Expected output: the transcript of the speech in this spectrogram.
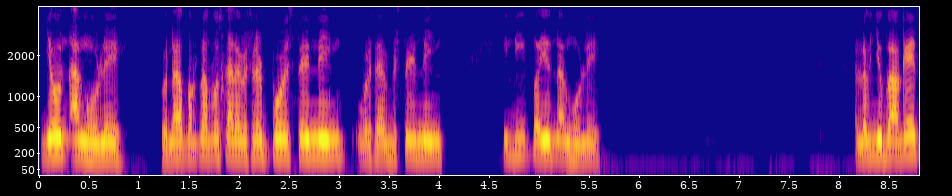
yun ang huli. Kung nakapagtapos ka ng reserve force training o reservist training, hindi pa yun ang huli. Alam nyo bakit?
